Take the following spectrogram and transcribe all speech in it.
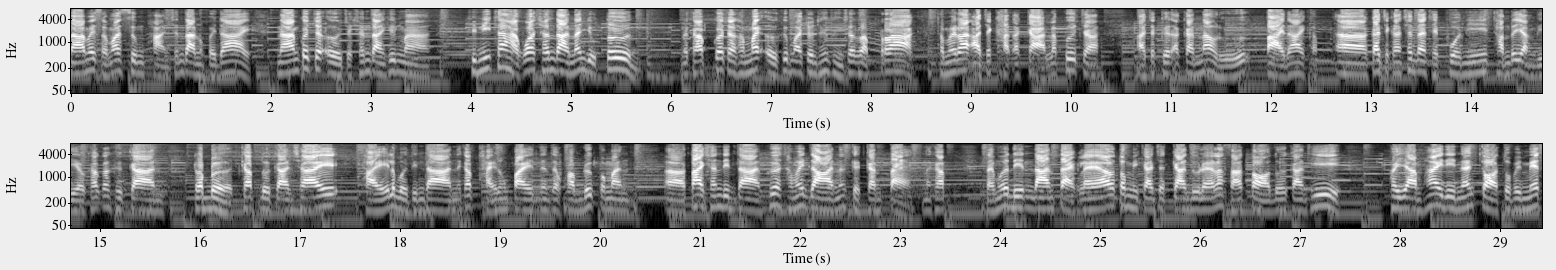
น้ำไม่สามารถซึมผ่านชั้นดานลงไปได้ น้ำก็จะเอ่อจากชั้นดานขึ้นมา ทีนี้ถ้าหากว่าชั้นดานนั้นอยู่ตื้นนะครับก็จะทำให้เอ่อขึ้นมาจนถึงถึงระดับรากทำให้รากอาจจะขาดอากาศและพืชจะอาจจะเกิดอาการเน่าหรือตายได้ครับการจัดการชั้นดานไถพรวนนี้ทำได้อย่างเดียวครับก็คือการระเบิดครับโดยการใช้ไถระเบิดดินดานนะครับไถลงไปในแต่ความลึกประมาณใต้ชั้นดินดาน เพื่อทำให้ดานนั้นเกิดการแตกนะครับแต่เมื่อดินดานแตกแล้วต้องมีการจัดการดูแลรักษาต่อโดยการที่ พยายามให้ดินนั้นก่อตัวเป็นเม็ด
